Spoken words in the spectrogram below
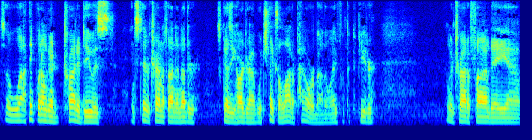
So uh, I think what I'm going to try to do is, instead of trying to find another SCSI hard drive, which takes a lot of power, by the way, from the computer, I'm going to try to find a, uh,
